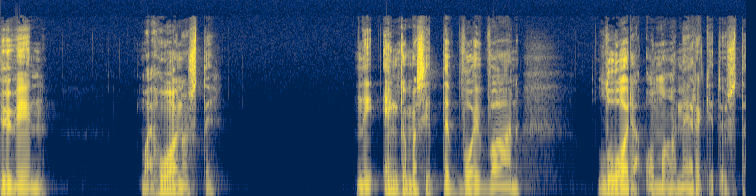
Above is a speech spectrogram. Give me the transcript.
hyvin vai huonosti, niin enkö mä sitten voi vaan luoda omaa merkitystä.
